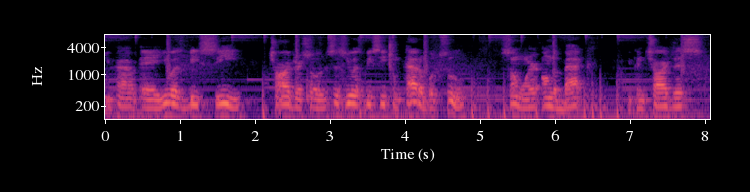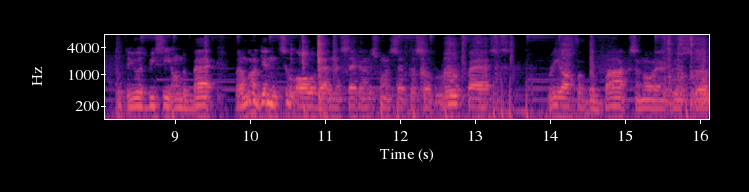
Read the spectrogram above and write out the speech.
you have a USB-C charger, so this is USB-C compatible too, somewhere on the back. You can charge this with the USB-C on the back, but I'm gonna get into all of that in a second. I just wanna set this up real fast, read off of the box and all that good stuff.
